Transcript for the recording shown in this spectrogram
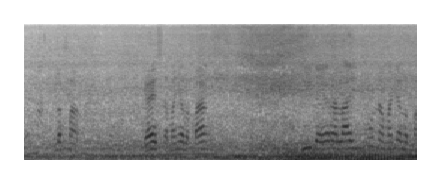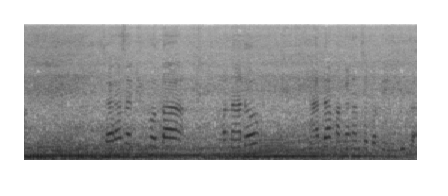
lemang lemang guys namanya lemang di daerah lain pun namanya lemang saya rasa di kota Manado ada makanan seperti ini juga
